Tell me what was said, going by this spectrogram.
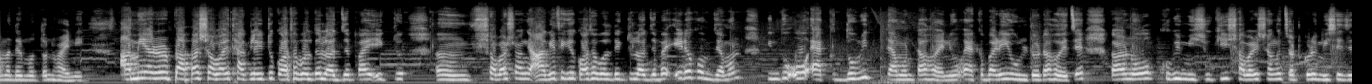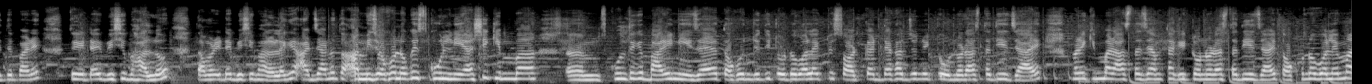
আমাদের মতন হয়নি। আমি আর ওর পাপা সবাই থাকলে একটু কথা বলতে লজ্জা পাই, একটু সবার সঙ্গে আগে থেকে কথা বলতে একটু লজ্জা পাই, এরকম যেমন। কিন্তু ও একদমই তেমনটা হয়নি। ও একেবারেই উল্টোটা হয়েছে। কারণ ও খুবই মিশুকি সবার সঙ্গে চট করে মিশে যেতে পারে। তো এটাই বেশি ভালো। তো আমার এটাই বেশি ভালো লাগে। আর জানো তো, আমি যখন ওকে স্কুল নিয়ে আসি কিংবা স্কুল থেকে বাড়ি নিয়ে যায়, তখন যদি টোটোওয়ালা একটু শর্টকাট দেখার জন্য একটু অন্য রাস্তা দিয়ে যায় মানে কিংবা রাস্তা জ্যাম থাকে একটু অন্য রাস্তা দিয়ে যায়, তখনও বলে, মা,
